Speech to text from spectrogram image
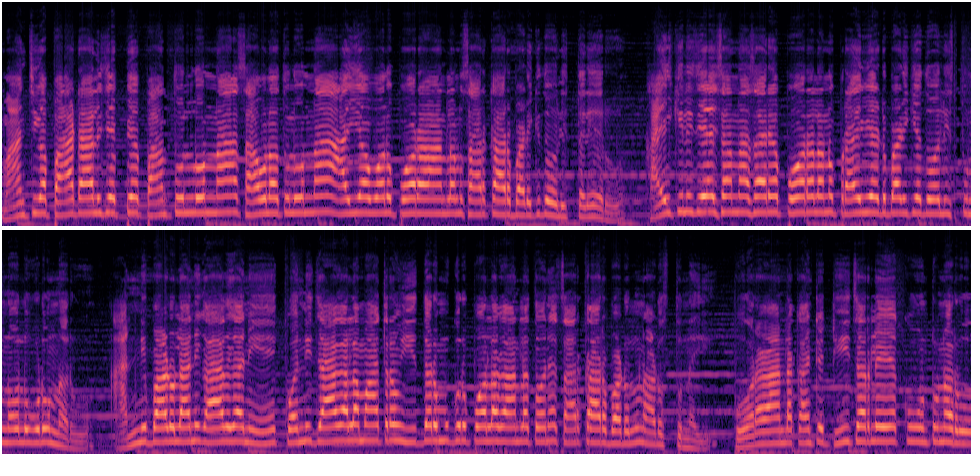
మంచిగా పాఠాలు చెప్పే పంతులున్నా సవలతులున్నా అయ్యవ్వలు పోరాండ్లను సర్కారు బడికి దోలిస్తలేరు. కైకిలి చేసన్నా సరే పోరలను ప్రైవేట్ బడికే దోలిస్తున్న వాళ్ళు కూడా ఉన్నారు. అన్ని బడులని కాదు కానీ కొన్ని జాగాల మాత్రం ఇద్దరు ముగ్గురు పొలగాండ్లతోనే సర్కారు బడులు నడుస్తున్నాయి. పోరగాండ్ల కంటే టీచర్లే ఎక్కువ ఉంటున్నారు.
